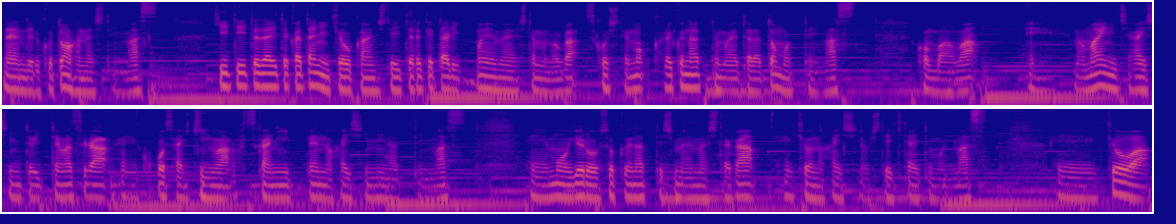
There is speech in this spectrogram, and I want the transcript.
悩んでいることを話しています。聞いていただいた方に共感していただけたりもやもやしたものが少しでも軽くなってもらえたらと思っています。こんばんは、えー、まあ、毎日配信と言ってますが、えー、ここ最近は2日に一遍の配信になっています。えー、もう夜遅くなってしまいましたが、えー、今日の配信をしていきたいと思います。えー、今日は、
